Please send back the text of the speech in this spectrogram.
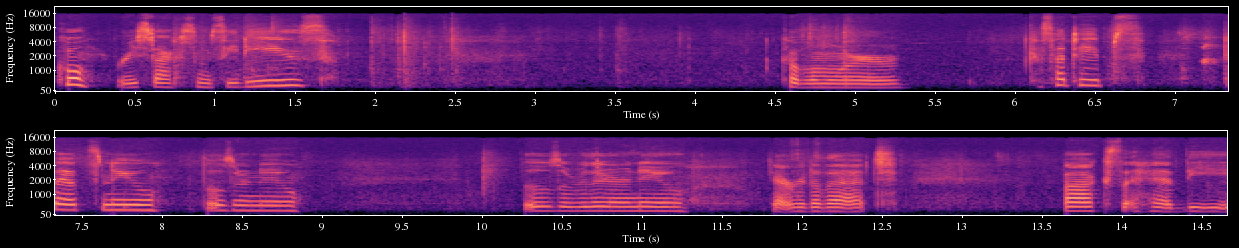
Cool. Restock some CDs. A couple more cassette tapes. That's new. Those are new. Those over there are new. Got rid of that box that had the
